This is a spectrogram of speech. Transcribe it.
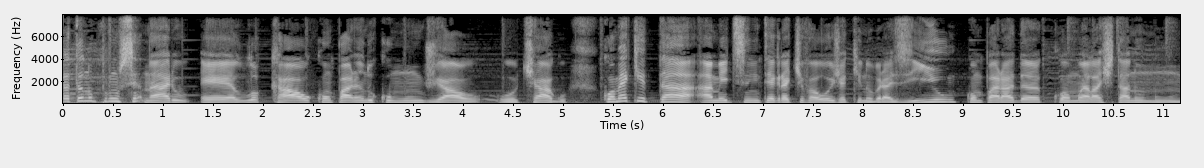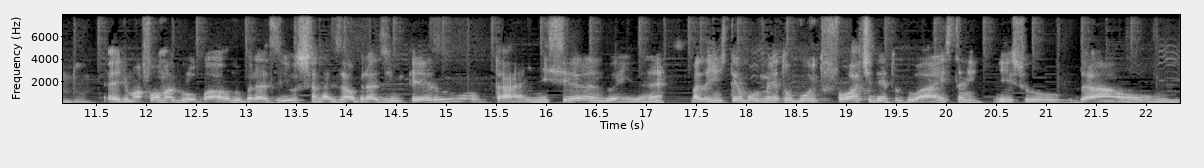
Tratando por um cenário é, local, comparando com o mundial, o Thiago, como é que tá a medicina integrativa hoje aqui no Brasil, comparada como ela está no mundo? É, de uma forma global no Brasil, se analisar o Brasil inteiro, está iniciando ainda, né? Mas a gente tem um movimento muito forte dentro do Einstein, e isso dá um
